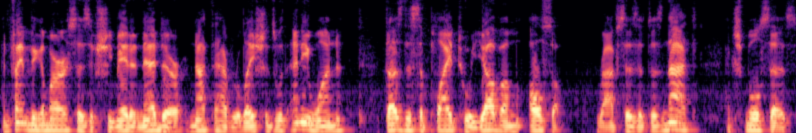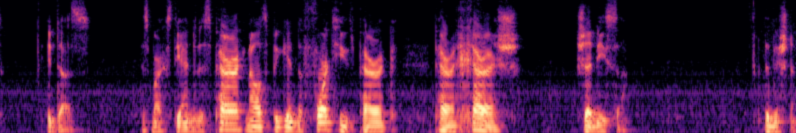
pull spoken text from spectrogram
And finally, the Gemara says if she made a neder not to have relations with anyone, does this apply to a yavam also? Rav says it does not, and Shmuel says it does. This marks the end of this parak. Now let's begin the 14th parak, parak Cheresh Shanisa. The Mishnah.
